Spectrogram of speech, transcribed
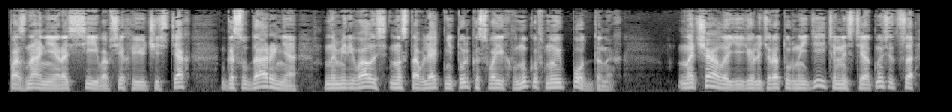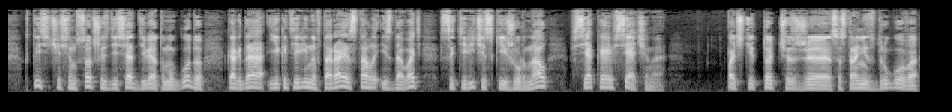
познание России во всех ее частях, государыня – намеревалась наставлять не только своих внуков, но и подданных. Начало ее литературной деятельности относится к 1769 году, когда Екатерина II стала издавать сатирический журнал «Всякая всячина». Почти тотчас же со страниц другого,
